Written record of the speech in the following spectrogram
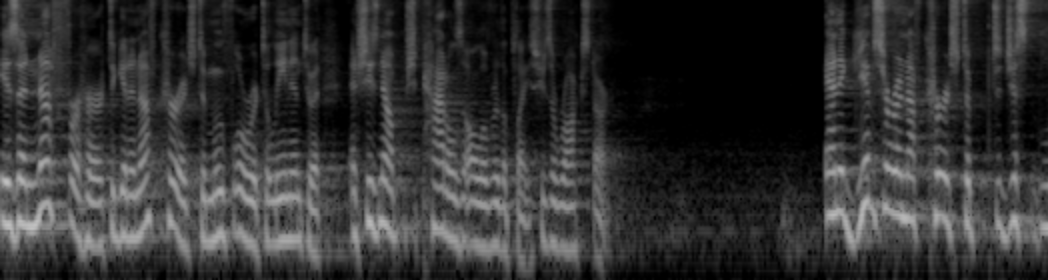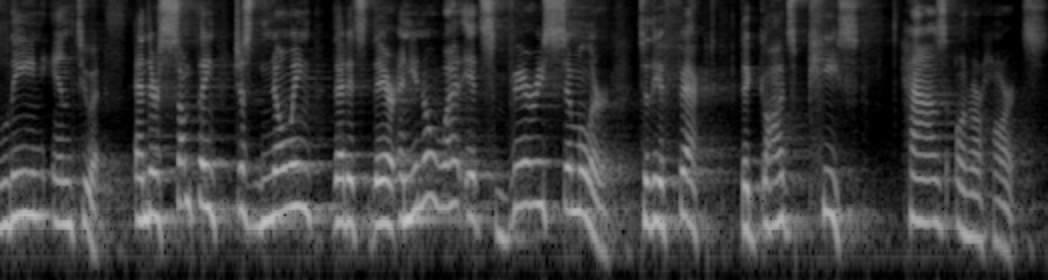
is enough for her to get enough courage to move forward, to lean into it. And she's now, she paddles all over the place. She's a rock star. And it gives her enough courage to, to just lean into it. And there's something just knowing that it's there. And you know what? It's very similar to the effect that God's peace has on our hearts.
